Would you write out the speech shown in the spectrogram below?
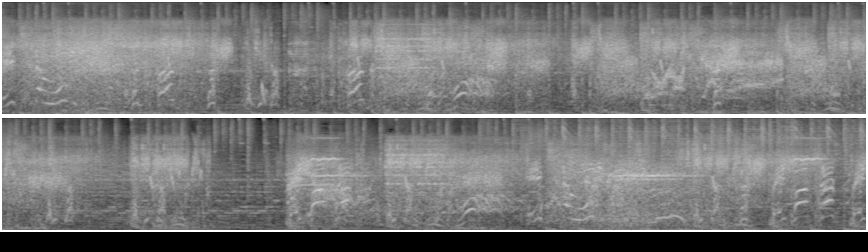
ー敵だウォーク敵だウォークメイパースラッメイ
